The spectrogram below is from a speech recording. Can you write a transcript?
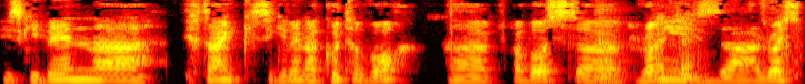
ist gewesen, äh, ich denke, sie gewesen eine gute Woche. Äh, was, äh, Ronnie Okay. ist, äh, Royce,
